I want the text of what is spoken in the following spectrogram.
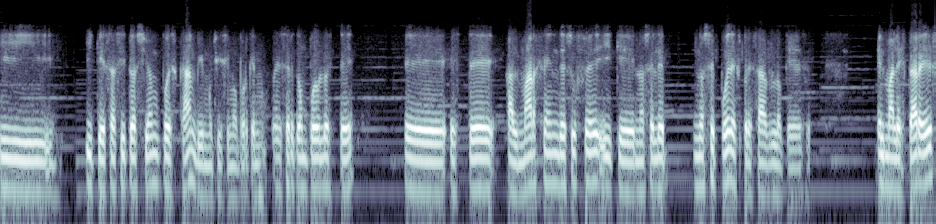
y, y que esa situación pues cambie muchísimo, porque no puede ser que un pueblo esté, eh, esté al margen de su fe y que no se le no se puede expresar lo que es. El malestar es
